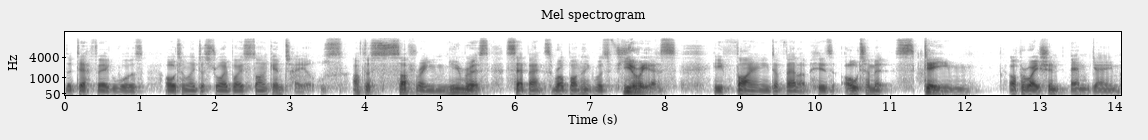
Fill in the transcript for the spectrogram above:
the Death Egg was ultimately destroyed by Sonic and Tails. After suffering numerous setbacks, Robotnik was furious. He finally developed his ultimate scheme. Operation Endgame.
